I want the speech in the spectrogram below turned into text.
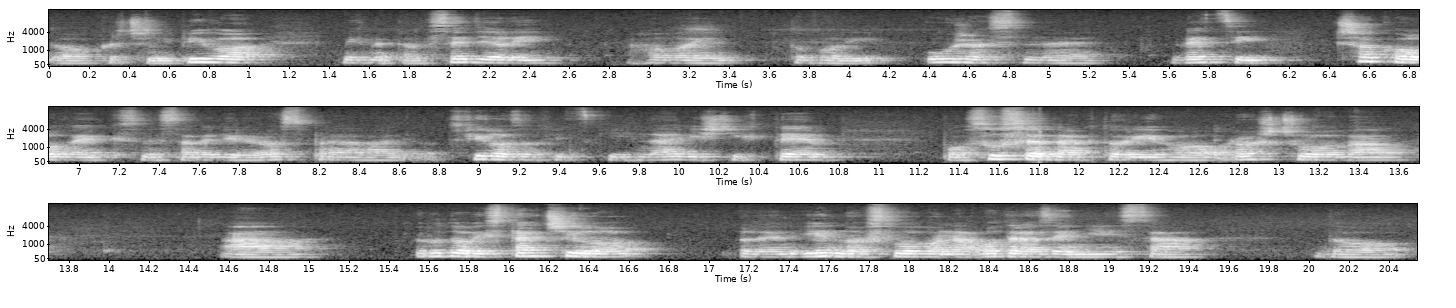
do krčmy pivo. My sme tam sedeli a hovorím, to boli úžasné veci. Čokoľvek sme sa vedeli rozprávať od filozofických najvyšších tém po suseda, ktorý ho rozčuloval. A Rudovi stačilo len jedno slovo na odrazenie sa do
